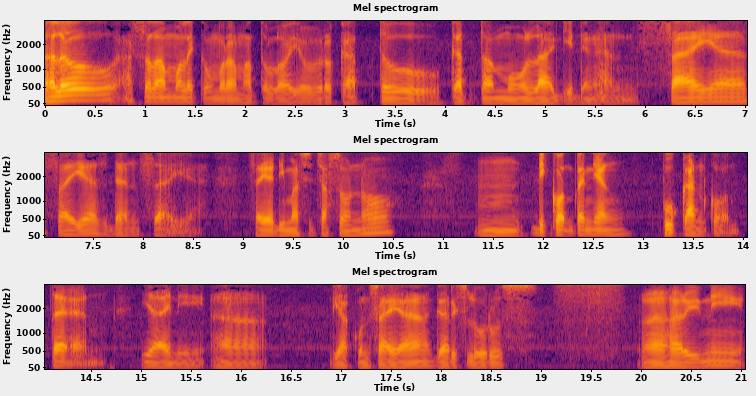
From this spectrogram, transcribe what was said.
Halo, assalamualaikum warahmatullahi wabarakatuh. Ketemu lagi dengan saya, saya dan saya. Saya Dimas Wicaksono hmm, di konten yang bukan konten. Ya ini uh, di akun saya garis lurus. Uh, hari ini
